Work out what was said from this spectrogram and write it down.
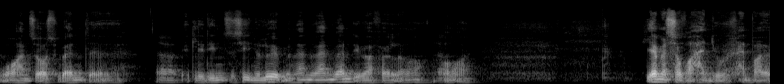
hvor han så også vandt øh, Ja. et lidt sine løb, men han, han vandt i hvert fald. Og, ja. og, jamen, så var han jo, han var jo,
